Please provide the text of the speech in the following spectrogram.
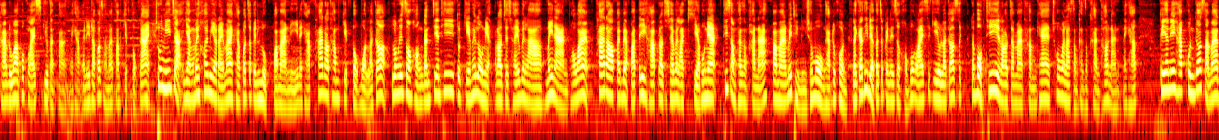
ครับหรือว่าพวกไลฟ์สกิลต่างๆนะครับอันนี้เราก็สามารถตามเก็บตกได้ ช่วงนี้จะยังไม่ค่อยมีอะไรมากครับก็จะเป็นหลุกประมาณนี้นะครับถ้าเราทำเก็บตกหมดแล้วก็ลงในส่วนของดันเจียนที่ตัวเกมให้ลงเนี่ยเราจะใช้เวลาไม่นาน เพราะว่าถ้าเราไปแบบปาร์ตี้ครับเราจะใช้เวลาเคลียร์พวกเนี้ยที่สำคัญสำคัญนะประมาณไม่ถึง 1 ชั่วโมงครับทุกคนแล้วก็ที่เหลือก็จะเป็นในส่วนของพวกไลฟ์สกิลแล้วก็ระบบที่เราจะมาทำแค่ช่วงเวลาสำคัญสำคัญๆเท่านั้นนะครับเพียงเท่านี้ครับคุณก็สามารถ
